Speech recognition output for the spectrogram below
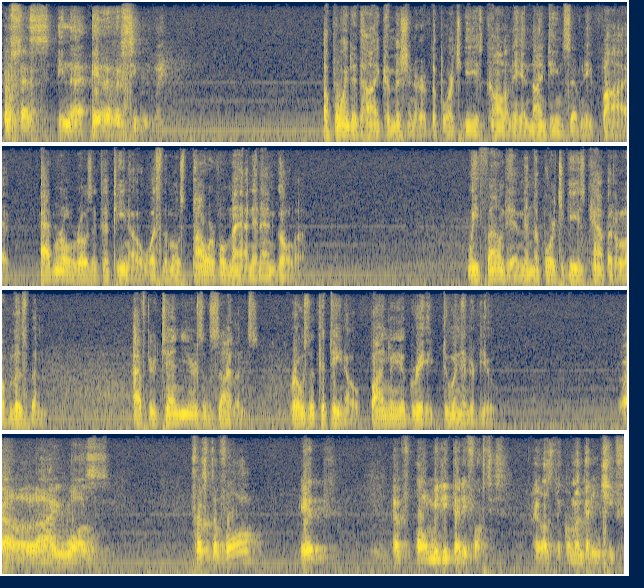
process in an irreversible way. Appointed High Commissioner of the Portuguese colony in 1975, Admiral Rosa Coutinho was the most powerful man in Angola. We found him in the Portuguese capital of Lisbon. After 10 years of silence, Rosa Coutinho finally agreed to an interview. Well, I was, first of all, head of all military forces. I was the commander-in-chief.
